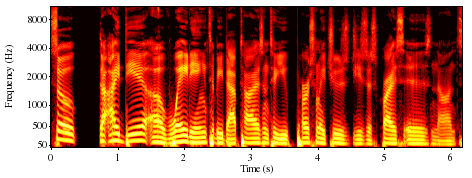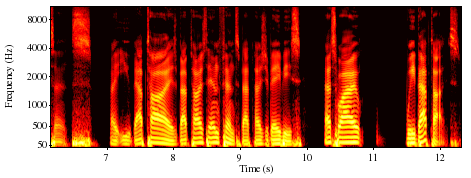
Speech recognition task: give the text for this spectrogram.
so the idea of waiting to be baptized until you personally choose Jesus Christ is nonsense. Right? You baptize, baptize the infants, baptize your babies. That's why we baptize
